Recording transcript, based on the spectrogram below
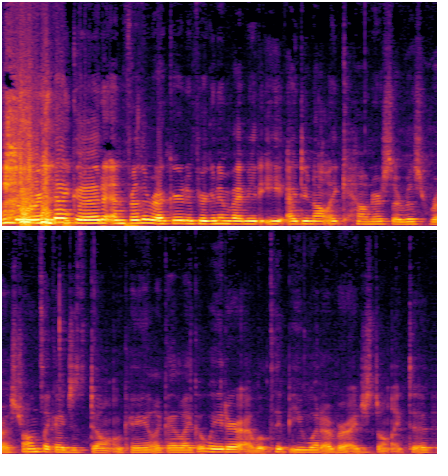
They weren't that good. And for the record, if you're gonna invite me to eat, I do not like counter service restaurants. Like I just don't. Okay. Like I like a waiter. I will tip you whatever. I just don't like to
